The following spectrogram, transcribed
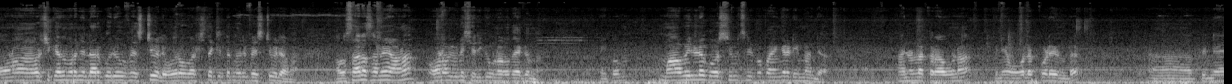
ഓണം ആഘോഷിക്കുക എന്ന് പറഞ്ഞാൽ എല്ലാവർക്കും ഒരു ഫെസ്റ്റിവൽ ഓരോ വർഷത്തെ കിട്ടുന്ന ഒരു ഫെസ്റ്റിവലാണ് അവസാന സമയമാണ് ഓണം ഇവിടെ ശരിക്കും ഉണർന്നേക്കുന്നത്. ഇപ്പം മാവേലിയുടെ കോസ്റ്റ്യൂംസിന് ഇപ്പോൾ ഭയങ്കര ഡിമാൻഡാണ് അതിനുള്ള ക്രൗണ് പിന്നെ ഓലക്കുടയുണ്ട് പിന്നെ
